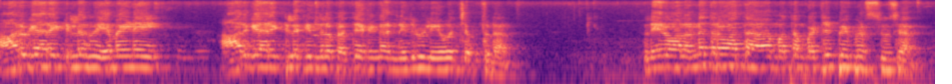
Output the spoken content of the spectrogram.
ఆరు గ్యారెంటీలకు ఏమైనాయి? ఆరు గ్యారెంటీలకు ఇందులో ప్రత్యేకంగా నిధులు లేవని చెప్తున్నారు. నేను వాళ్ళు అన్న తర్వాత మొత్తం బడ్జెట్ పేపర్స్ చూశాను.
